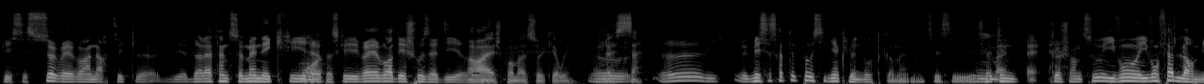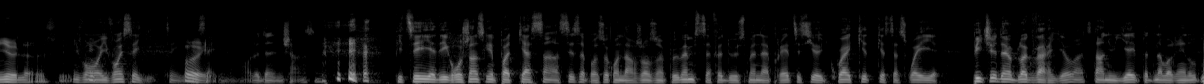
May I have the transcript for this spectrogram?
Puis c'est sûr qu'il va y avoir un article là, dans la fin de semaine écrit, là, parce qu'il va y avoir des choses à dire. Ah ouais, je suis pas mal sûr que oui. Je Euh, le sens. euh, oui. Mais ce sera peut-être pas aussi bien que le nôtre quand même. C'est, ça une euh, coche en dessous. Ils vont, ils vont faire de leur mieux. Là. Ils vont, ils vont essayer. tu sais, ils Oui. essayent. On leur donne une chance. hein. Puis, tu sais, il y a des grosses chances qu'il y ait un podcast 106 après ça qu'on rejase un peu, même si ça fait deux semaines après. Tu sais, s'il y a eu de quoi, quitte que ce soit pitché d'un bloc varia, hein, tu t'ennuyais, peut-être d'en avoir un autre.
